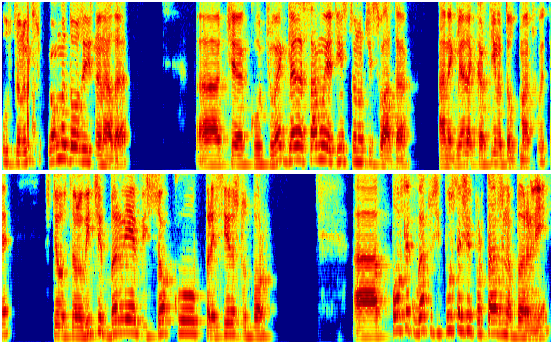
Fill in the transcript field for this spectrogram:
установих с огромна доза изненада, а, че ако човек гледа само единствено числата, а не гледа картината от мачовете, ще установи, че Бърли е високо пресиращ отбор. А, после, когато си пуснеш репортажа на Бърли,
